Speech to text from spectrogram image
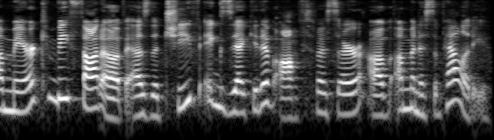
A mayor can be thought of as the chief executive officer of a municipality.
